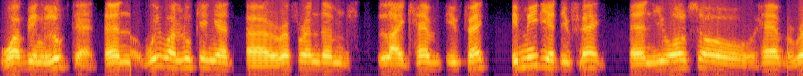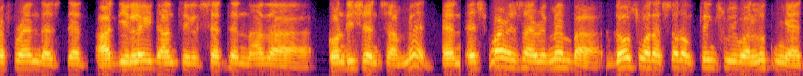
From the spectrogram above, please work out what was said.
were being looked looked at. And we were looking at uh, referendums like have effect, immediate effect, and you also have referendums that are delayed until certain other conditions are met. And as far as I remember, those were the sort of things we were looking at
